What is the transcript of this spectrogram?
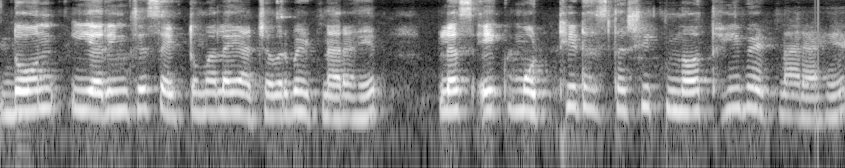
दोन इयरिंगचे सेट तुम्हाला याच्यावर भेटणार आहेत. प्लस एक मोठी ठसठशीत नथही भेटणार आहे.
